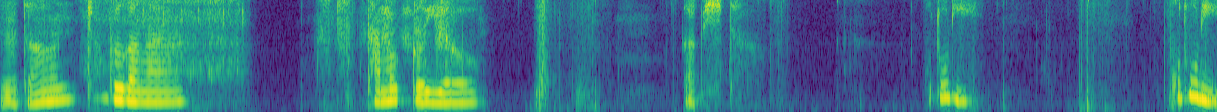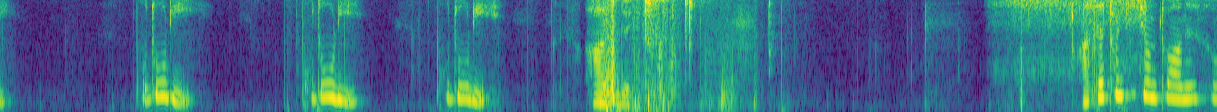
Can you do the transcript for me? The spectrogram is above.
일단 강화 다 먹고요. 갑시다. 포도리, 포도리, 포도리, 포도리, 포도리. 아, 안 돼. 아, 세톤 지점 또안 해서.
